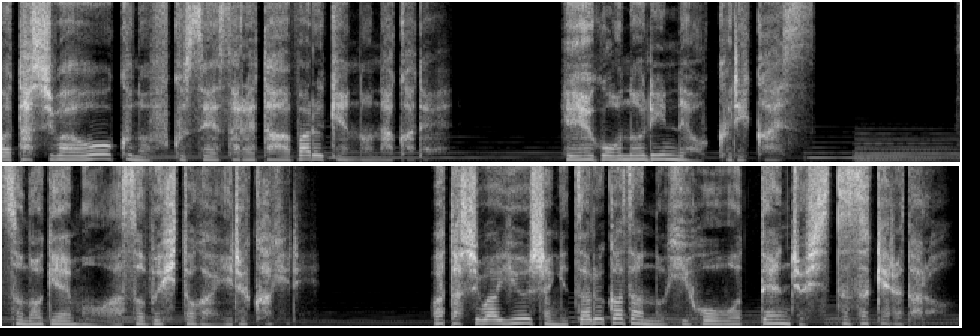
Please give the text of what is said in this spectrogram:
私は多くの複製されたアバルケンの中で永劫の輪廻を繰り返す。そのゲームを遊ぶ人がいる限り私は勇者にザル火山の秘宝を伝授し続けるだろう。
